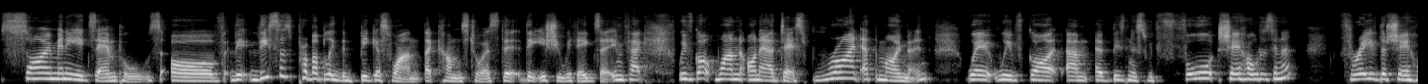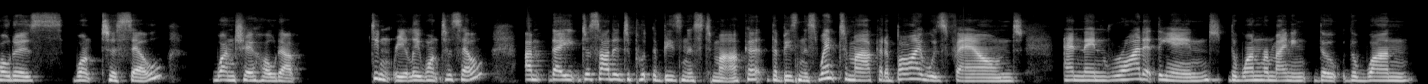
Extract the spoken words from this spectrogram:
so many examples of this is probably the biggest one that comes to us the, the issue with exit. In fact, we've got one on our desk right at the moment where we've got um, a business with four shareholders in it. Three of the shareholders want to sell, one shareholder didn't really want to sell. Um, they decided to put the business to market. The business went to market, a buy was found, and then right at the end, the one remaining, the the one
